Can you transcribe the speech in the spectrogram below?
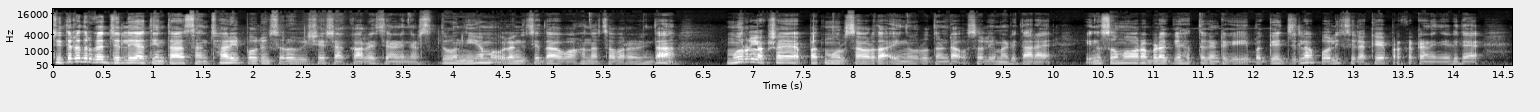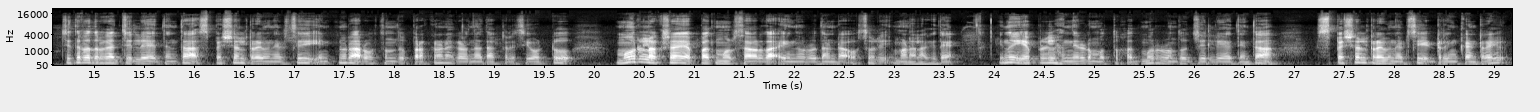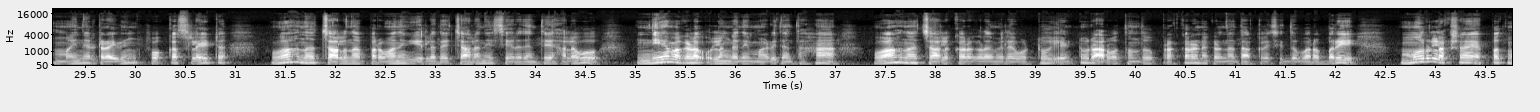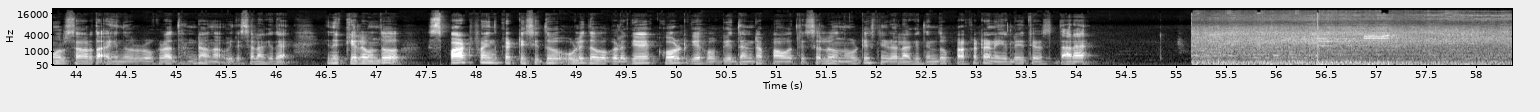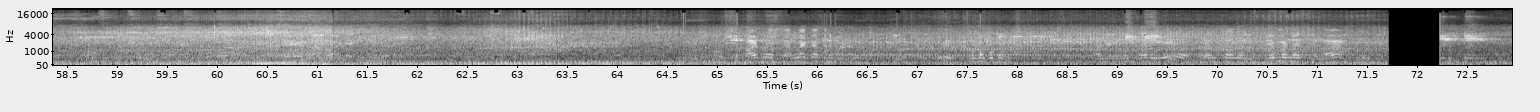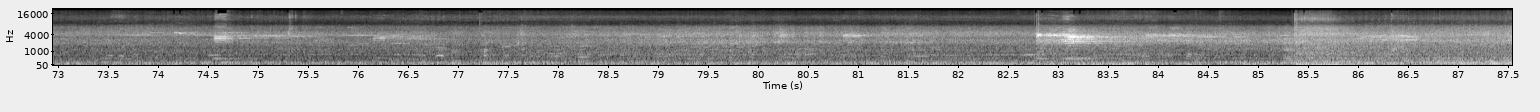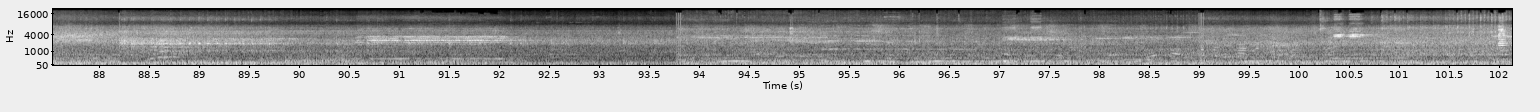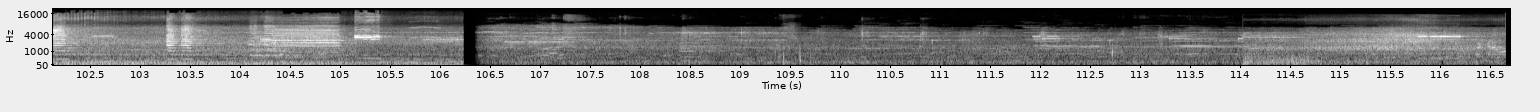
ಚಿತ್ರದುರ್ಗ ಜಿಲ್ಲೆಯಾದ್ಯಂತ ಸಂಚಾರಿ ಪೊಲೀಸರು ವಿಶೇಷ ಕಾರ್ಯಾಚರಣೆ ನಡೆಸಿದ್ದು, ನಿಯಮ ಉಲ್ಲಂಘಿಸಿದ ವಾಹನ ಸವಾರರಿಂದ ಮೂರು ಲಕ್ಷ ಎಪ್ಪತ್ತ್ಮೂರು ಸಾವಿರದ ಐನೂರು ದಂಡ ವಸೂಲಿ ಮಾಡಿದ್ದಾರೆ. ಇನ್ನು ಸೋಮವಾರ ಬೆಳಗ್ಗೆ ಹತ್ತು ಗಂಟೆಗೆ ಈ ಬಗ್ಗೆ ಜಿಲ್ಲಾ ಪೊಲೀಸ್ ಇಲಾಖೆ ಪ್ರಕಟಣೆ ನೀಡಿದೆ. ಚಿತ್ರದುರ್ಗ ಜಿಲ್ಲೆಯಾದ್ಯಂತ ಸ್ಪೆಷಲ್ ಡ್ರೈವ್ ನಡೆಸಿ ಎಂಟುನೂರ ಅರವತ್ತೊಂದು ಪ್ರಕರಣಗಳನ್ನು ದಾಖಲಿಸಿ ಒಟ್ಟು ಮೂರು ಲಕ್ಷ ಎಪ್ಪತ್ತ್ಮೂರು ಸಾವಿರದ ಐನೂರು ದಂಡ ವಸೂಲಿ ಮಾಡಲಾಗಿದೆ. ಇನ್ನು ಏಪ್ರಿಲ್ ಹನ್ನೆರಡು ಮತ್ತು ಹದಿಮೂರರಂದು ಜಿಲ್ಲೆಯಾದ್ಯಂತ ಸ್ಪೆಷಲ್ ಡ್ರೈವ್ ನಡೆಸಿ, drink and drive, minor driving, focus light, ವಾಹನ ಚಾಲನಾ ಪರವಾನಗಿ ಇಲ್ಲದೆ ಚಾಲನೆ ಸೇರಿದಂತೆ ಹಲವು ನಿಯಮಗಳ ಉಲ್ಲಂಘನೆ ಮಾಡಿದಂತಹ ವಾಹನ ಚಾಲಕರುಗಳ ಮೇಲೆ ಒಟ್ಟು ಎಂಟುನೂರ ಅರವತ್ತೊಂದು ಪ್ರಕರಣಗಳನ್ನು ದಾಖಲಿಸಿದ್ದು ಬರೋಬ್ಬರಿ ಮೂರು ಲಕ್ಷ ಎಪ್ಪತ್ತ್ಮೂರು ಸಾವಿರದ ಐನೂರು ರೂಗಳ ದಂಡವನ್ನು ವಿಧಿಸಲಾಗಿದೆ. ಇನ್ನು ಕೆಲವೊಂದು ಸ್ಪಾಟ್ ಫೈನ್ ಕಟ್ಟಿಸಿದ್ದು ಉಳಿದವುಗಳಿಗೆ ಕೋರ್ಟ್ಗೆ ಹೋಗಿ ದಂಡ ಪಾವತಿಸಲು ನೋಟಿಸ್ ನೀಡಲಾಗಿದೆ ಎಂದು ಪ್ರಕಟಣೆಯಲ್ಲಿ ತಿಳಿಸಿದ್ದಾರೆ. ಬರ್ಲಕ್ಕಾದ್ರೆ ಮೇಡಮ್. ಅಲ್ಲಿ ಒಂದು ಸರಿ ಪೇಮೆಂಟ್ ಐತಲ್ಲ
